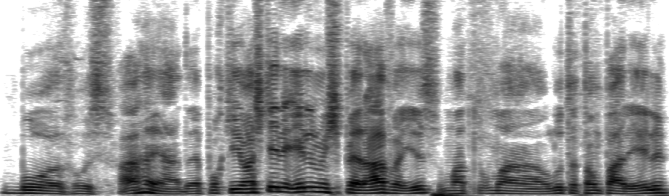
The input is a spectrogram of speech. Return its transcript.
Boa, Russo. Arranhado. É porque eu acho que ele, ele não esperava isso, uma, uma luta tão parelha.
